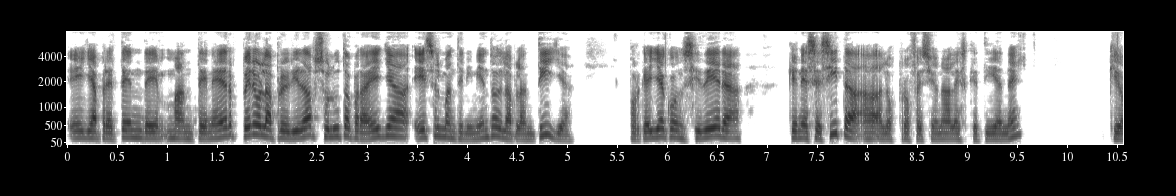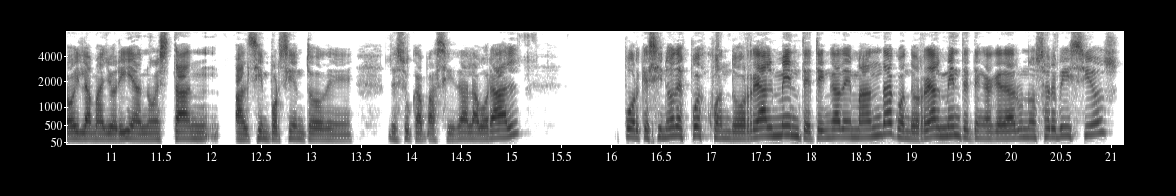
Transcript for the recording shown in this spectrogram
ella pretende mantener, pero la prioridad absoluta para ella es el mantenimiento de la plantilla, porque ella considera que necesita a los profesionales que tiene, que hoy la mayoría no están al 100% de, de su capacidad laboral, porque si no después cuando realmente tenga demanda, cuando realmente tenga que dar unos servicios,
